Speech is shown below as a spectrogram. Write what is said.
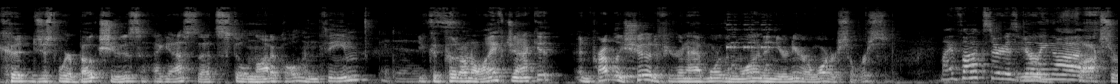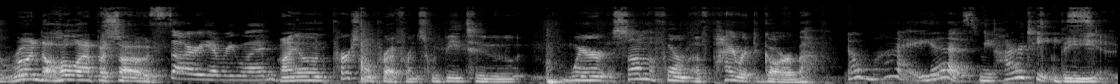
could just wear boat shoes, I guess. That's still nautical in theme. It is. You could put on a life jacket, and probably should if you're going to have more than one and you're near a water source. My Voxer is Your going off. Voxer ruined the whole episode. Sorry, everyone. My own personal preference would be to wear some form of pirate garb, Oh my, yes, me hearty. the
